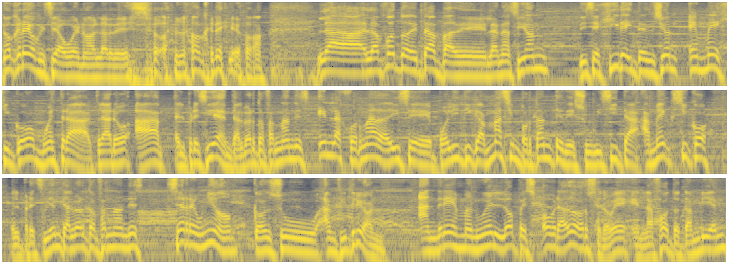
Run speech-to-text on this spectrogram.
no creo que sea bueno hablar de eso, no creo. La, la foto de tapa de La Nación dice gira y tensión en México, muestra, claro, a el presidente Alberto Fernández en la jornada, dice, política más importante de su visita a México. El presidente Alberto Fernández se reunió con su anfitrión, Andrés Manuel López Obrador, se lo ve en la foto también,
